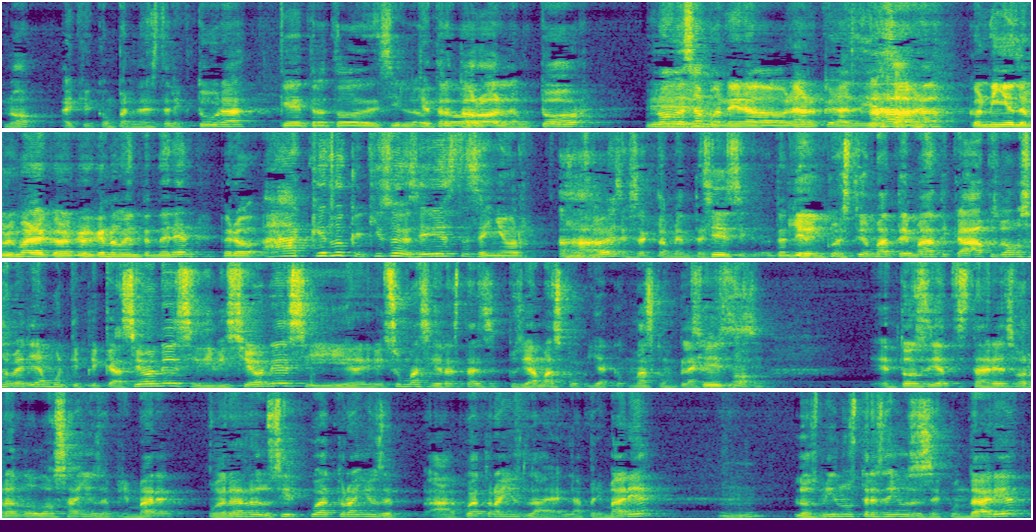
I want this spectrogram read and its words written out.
¿no? Hay que comprender esta lectura, ¿Qué trató de decirlo? qué trató el autor. No eh, de esa manera, hablar así, ajá, ¿sabes? ajá. con niños de primaria que creo que no me entenderían. Pero, ah, ¿qué es lo que quiso decir este señor? Ajá, ¿Sabes? exactamente. Sí, sí, Y en cuestión matemática, ah, pues vamos a ver ya multiplicaciones y divisiones y eh, sumas y restas, pues ya más, ya más complejas, Sí, sí, ¿no? sí. Entonces ya te estarías ahorrando dos años de primaria. Podrás reducir cuatro años de, a cuatro años la, la primaria los mismos tres años de secundaria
